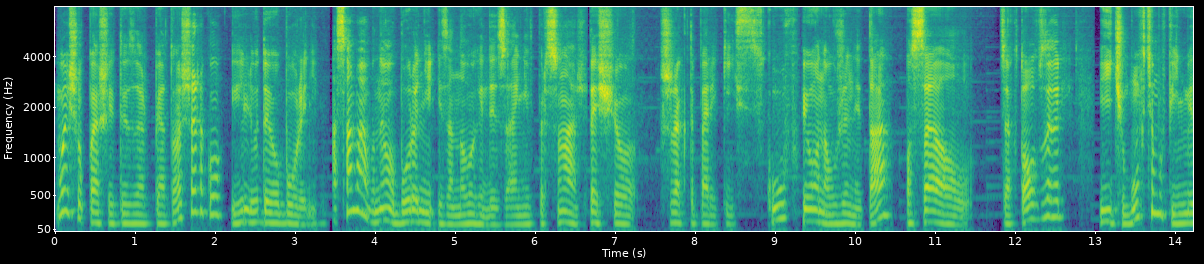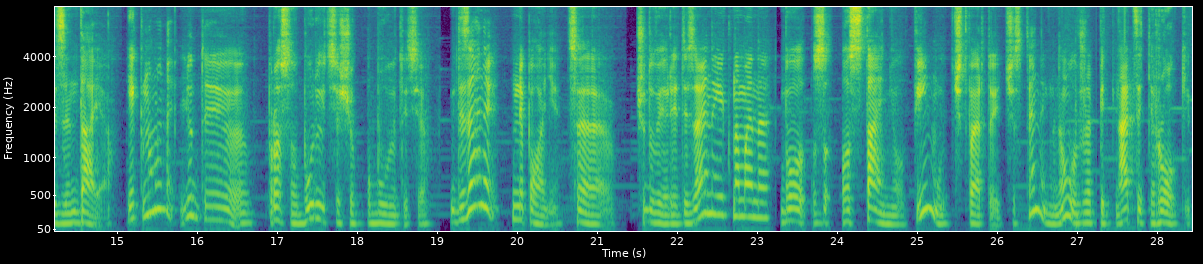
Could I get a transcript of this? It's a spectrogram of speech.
Вийшов перший тизер п'ятого Шреку, і люди обурені. А саме вони обурені із-за нових дизайнів персонажів. Те, що Шрек тепер якийсь скуф, Фіона вже не та, Осел це хто взагалі? І чому в цьому фільмі Зендая? Як на мене, люди е, просто обурюються, щоб обуритися. Дизайни непогані, це чудові редизайни, як на мене. Бо з останнього фільму, четвертої частини, минуло вже 15 років.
